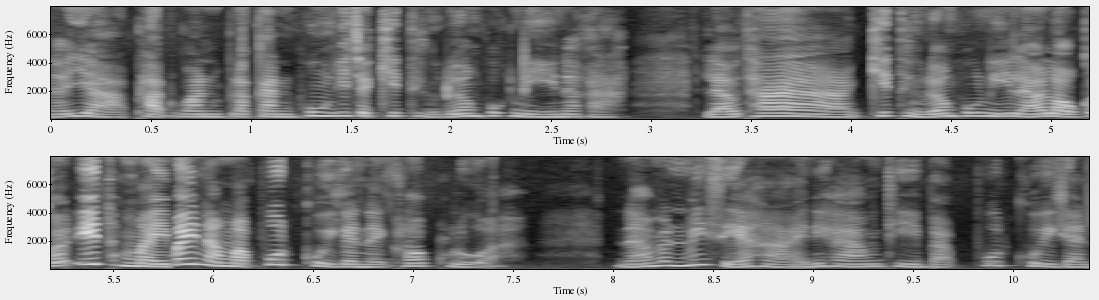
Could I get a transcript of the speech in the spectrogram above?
นะอย่าผลัดวันประกันพรุ่งที่จะคิดถึงเรื่องพวกนี้นะคะ แล้วถ้าคิดถึงเรื่องพวกนี้แล้วเราก็เอ๊ะทำไมไม่นำมาพูดคุยกันในครอบครัวนะมันไม่เสียหายนะคะบางทีแบบพูดคุยกัน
